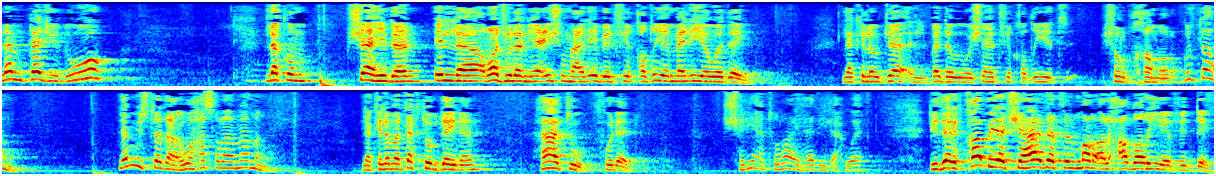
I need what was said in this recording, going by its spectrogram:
لم تجدوا لكم شاهدا إلا رجلا يعيش مع الإبل في قضية مالية ودين. لكن لو جاء البدوي وشاهد في قضية شرب خمر قدامه. لم يستدعى هو حصل أمامه. لكن لما تكتب دينا هاتوا فلان. الشريعة تراعي هذه الأحوال. لذلك قبلت شهادة المرأة الحضرية في الدين.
